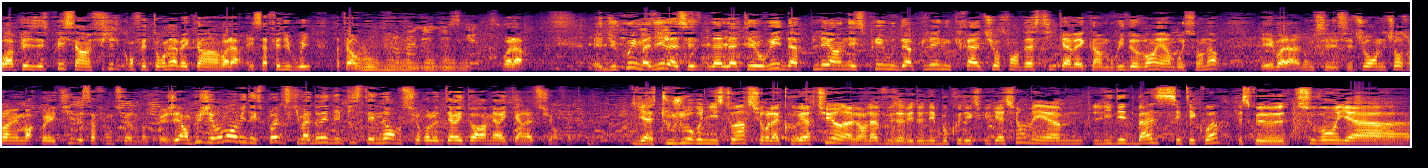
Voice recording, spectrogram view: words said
Pour appeler les esprits, c'est un fil qu'on fait tourner avec un voilà, et ça fait du bruit. Ça fait un Voilà. Et du coup, il m'a dit, là, c'est la, la, théorie d'appeler un esprit ou d'appeler une créature fantastique avec un bruit de vent et un bruit sonore. Et voilà, donc c'est toujours, on est toujours sur la mémoire collective et ça fonctionne. Donc j'ai, en plus, j'ai vraiment envie d'explorer parce qu'il m'a donné des pistes énormes sur le territoire américain là-dessus, en fait. Il y a toujours une histoire sur la couverture. Alors là, vous avez donné beaucoup d'explications, mais euh, l'idée de base, c'était quoi? Parce que souvent, il y a,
